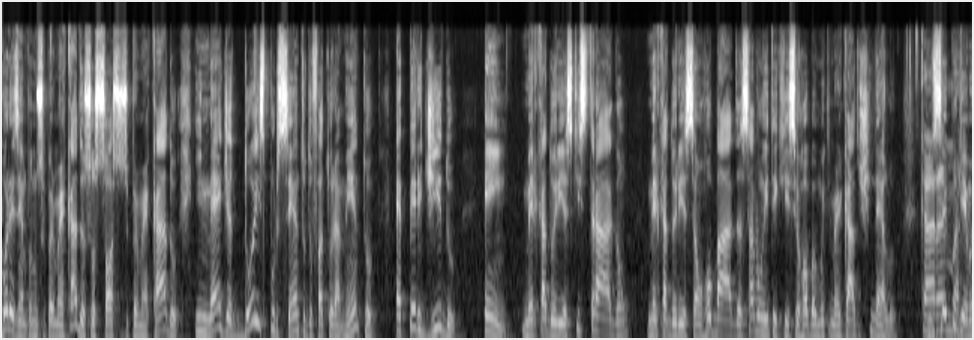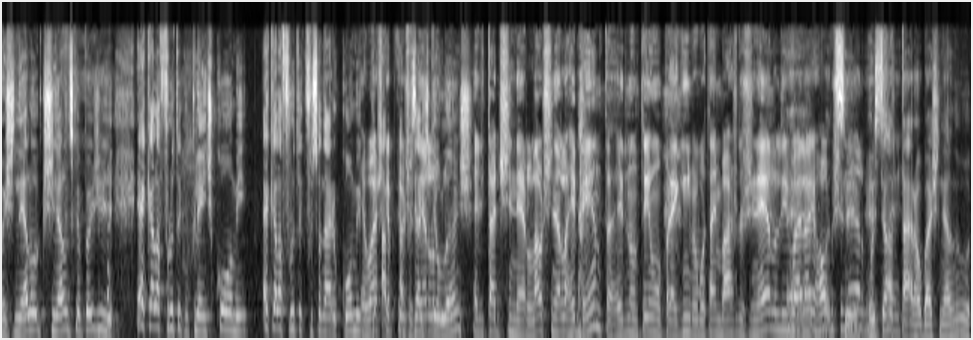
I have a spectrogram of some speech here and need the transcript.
Por exemplo, no supermercado, eu sou sócio do supermercado, em média 2% do faturamento é perdido em mercadorias que estragam, mercadorias são roubadas. Sabe um item que se rouba muito em mercado? Chinelo. Não sei Caramba. porquê, mas chinelo, chinelo dos campeões de. É aquela fruta que o cliente come, é aquela fruta que o funcionário come, Eu acho que é porque o apesar de chinelo- ter o lanche. Ele tá de chinelo lá, o chinelo arrebenta, ele não tem um preguinho pra botar embaixo do chinelo, ele vai lá e rouba o É, chinelo. Eles pode têm uma tara roubar chinelo. No...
